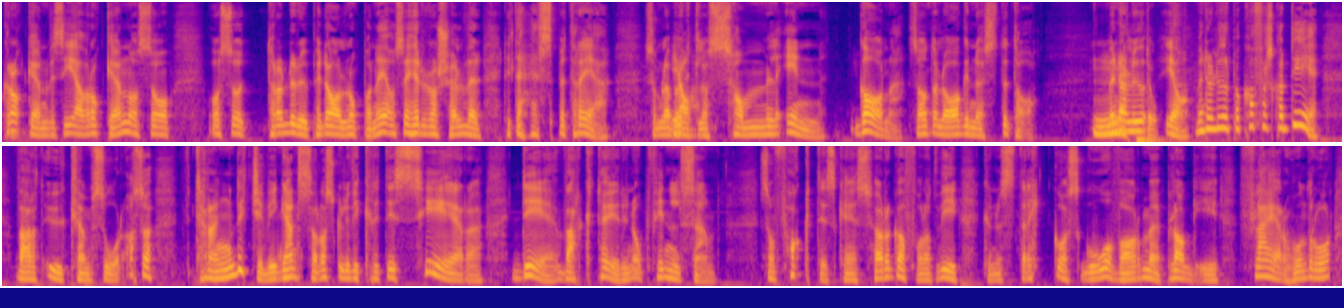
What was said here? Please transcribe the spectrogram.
krakken ved sida av rocken, og så, og så trødde du pedalen opp og ned, og så har du da sjølve dette hespetreet som ble brukt Ja. til å samle inn garnet, sant, og lage nøstetau. Men da, lurer, ja, men da lurer jeg på hvorfor skal det være et ukvemsord? Altså, trengte ikke vi genser, da skulle vi kritisere det verktøyet, denne oppfinnelsen, som faktisk har sørga for at vi kunne strekke oss gode, varme plagg i flere hundre år,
